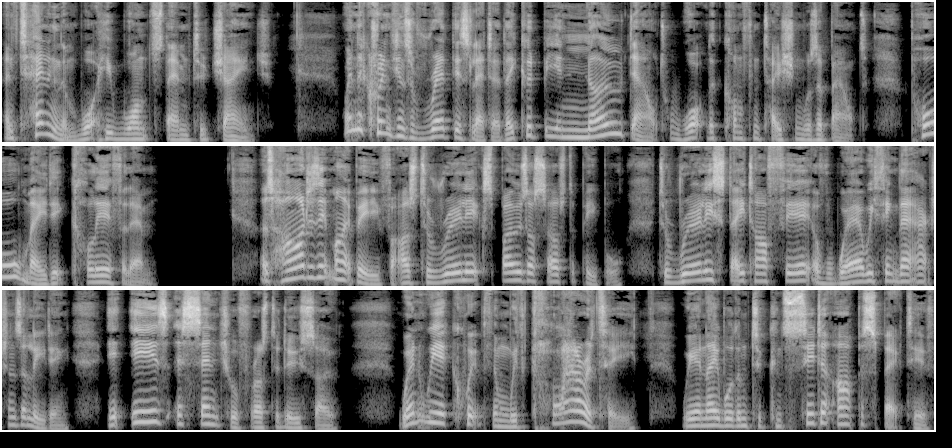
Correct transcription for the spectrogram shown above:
and telling them what he wants them to change. When the Corinthians have read this letter, they could be in no doubt what the confrontation was about. Paul made it clear for them. As hard as it might be for us to really expose ourselves to people, to really state our fear of where we think their actions are leading, it is essential for us to do so. When we equip them with clarity, we enable them to consider our perspective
